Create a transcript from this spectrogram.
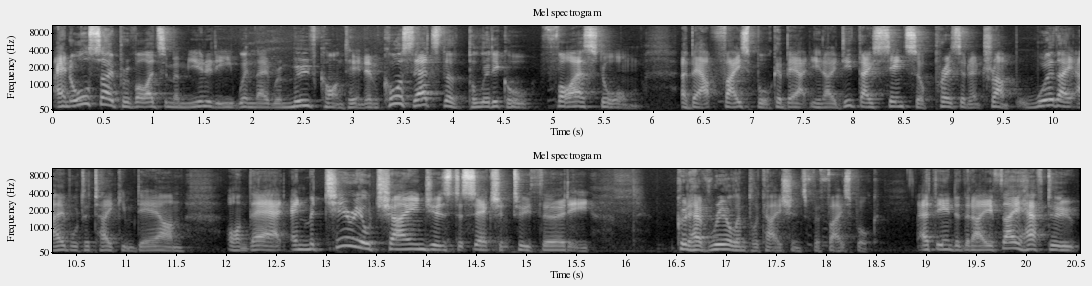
and also provides some immunity when they remove content. And of course, that's the political firestorm about Facebook about, you know, did they censor President Trump? Were they able to take him down on that? And material changes to Section 230 could have real implications for Facebook. At the end of the day, if they have to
